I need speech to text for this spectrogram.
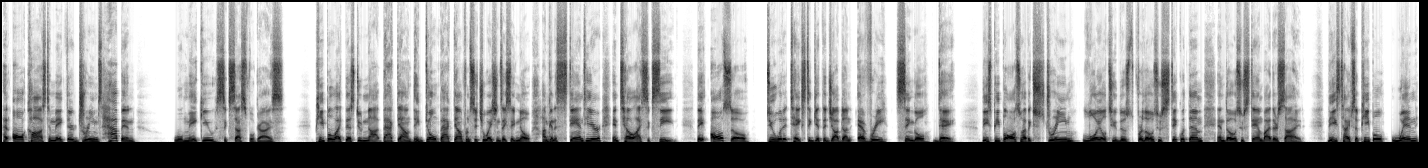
at all costs to make their dreams happen will make you successful, guys. People like this do not back down. They don't back down from situations. They say, no, I'm going to stand here until I succeed. They also do what it takes to get the job done every single day. These people also have extreme loyalty for those who stick with them and those who stand by their side. These types of people win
